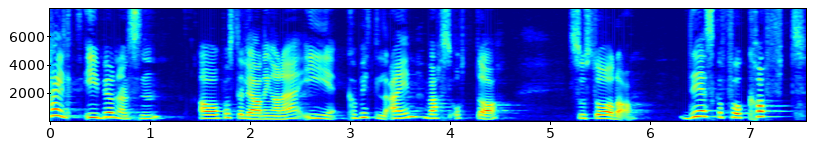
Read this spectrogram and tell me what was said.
helt i begynnelsen av apostelgjerningene, i kapittel 1, vers 8, så står det Det skal få kraft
